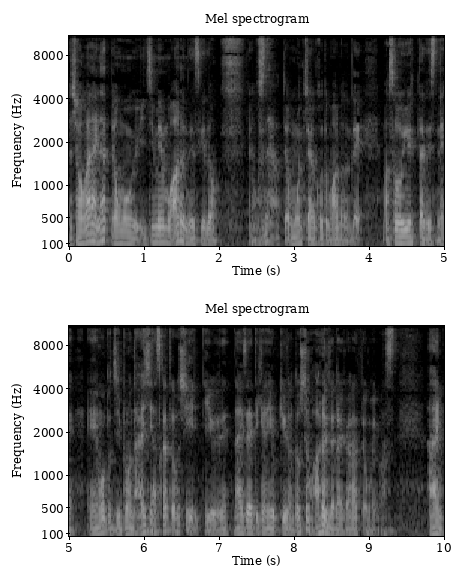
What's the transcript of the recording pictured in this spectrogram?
しょうがないなって思う一面もあるんですけど、押すなよって思っちゃうこともあるので、まあ、そういったですね、えー、もっと自分を大事に扱ってほしいっていうね、内在的な欲求がどうしてもあるんじゃないかなって思います。はい。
